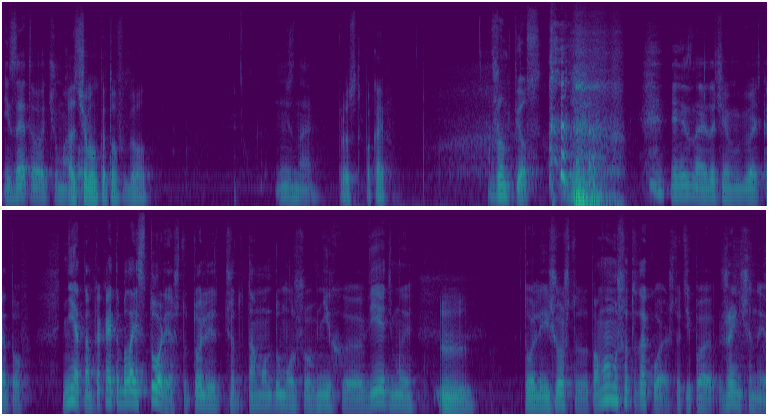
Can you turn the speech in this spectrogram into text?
Из-за этого чума. А зачем он котов убивал? Не знаю. Просто по кайфу. Жон пес. Я не знаю, зачем убивать котов. Нет, там какая-то была история, что то ли что-то там он думал, что в них э, ведьмы, М. то ли еще что-то. По-моему, что-то такое, что типа женщины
